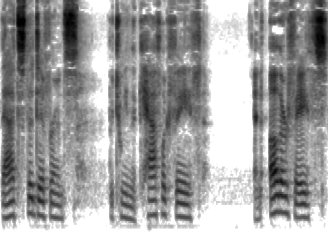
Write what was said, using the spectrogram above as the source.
That's the difference between the Catholic faith and other faiths.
